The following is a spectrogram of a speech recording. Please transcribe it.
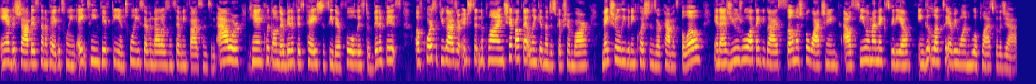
And this job is going to pay between $18.50 and $27.75 an hour. You can click on their benefits page to see their full list of benefits. Of course, if you guys are interested in applying, check out that link in the description bar. Make sure to leave any questions or comments below. And as usual, I thank you guys so much for watching. I'll see you in my next video. And good luck to everyone who applies for the job.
